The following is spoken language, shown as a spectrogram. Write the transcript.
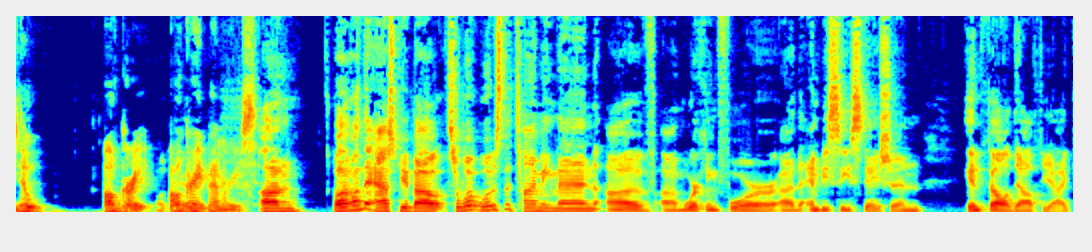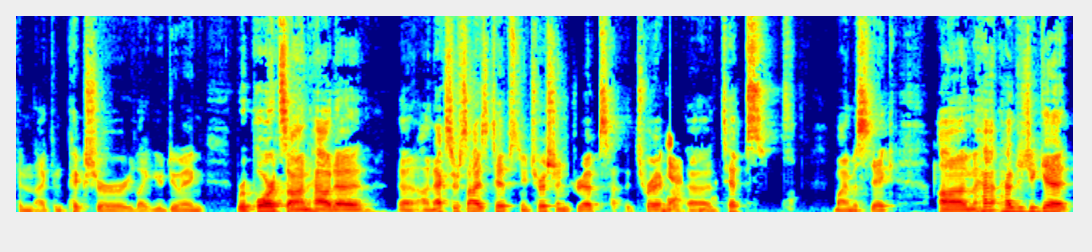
nope. All great, okay. all great memories. Um, well, I wanted to ask you about. So, what, what was the timing then of um, working for uh, the NBC station in Philadelphia? I can I can picture like you're doing reports on how to uh, on exercise tips, nutrition trips, trick yeah. uh, tips. My mistake. Um, how, how did you get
